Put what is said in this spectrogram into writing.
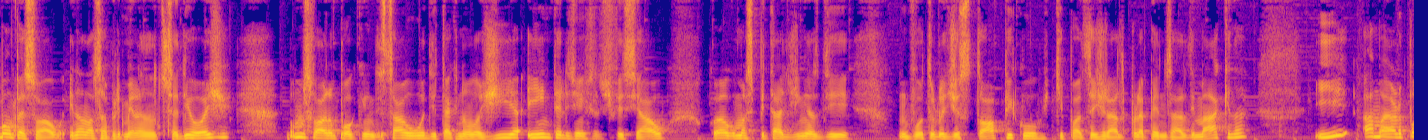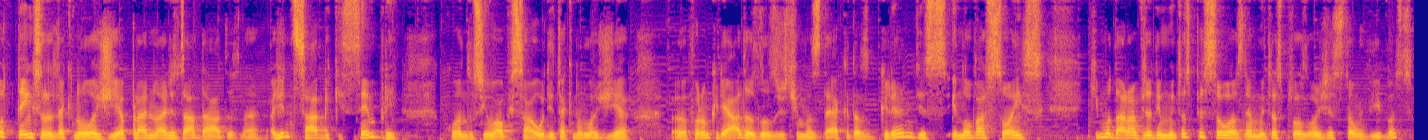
Bom, pessoal, e na nossa primeira notícia de hoje, vamos falar um pouquinho de saúde, tecnologia e inteligência artificial, com algumas pitadinhas de um futuro distópico que pode ser gerado por aprendizado de máquina e a maior potência da tecnologia para analisar dados, né? A gente sabe que sempre quando se envolve saúde e tecnologia, foram criadas nas últimas décadas grandes inovações que mudaram a vida de muitas pessoas, né? Muitas pessoas hoje estão vivas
